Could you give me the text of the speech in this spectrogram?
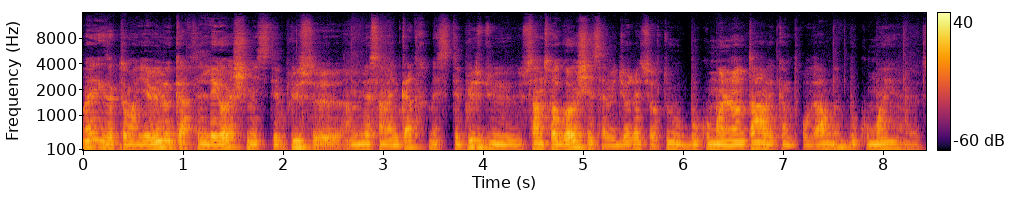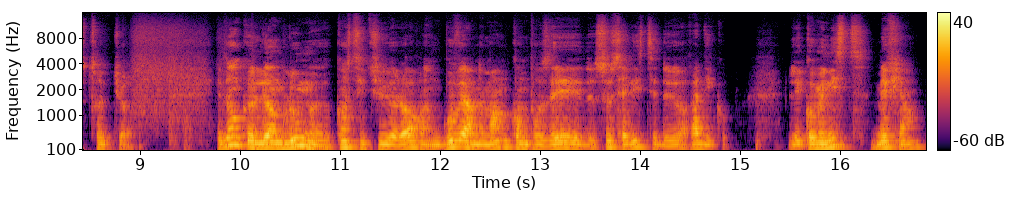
Oui, exactement. Il y a eu le cartel des gauches, mais c'était plus euh, en 1924, mais c'était plus du centre-gauche et ça avait duré surtout beaucoup moins longtemps avec un programme beaucoup moins euh, structuré. Et donc, euh, Léon Blum constitue alors un gouvernement composé de socialistes et de radicaux. Les communistes, méfiants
